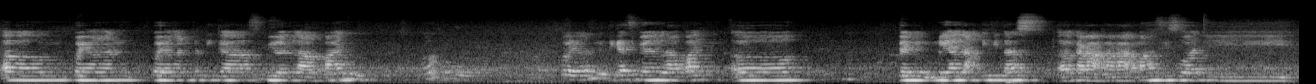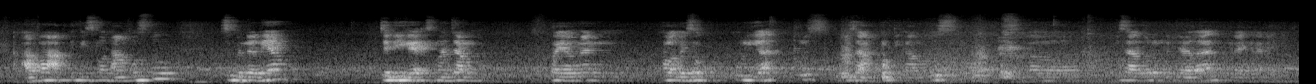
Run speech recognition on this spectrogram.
um, bayangan bayangan ketika 98 bayangan ketika 98 uh, dan melihat aktivitas kakak-kakak uh, mahasiswa di apa aktivisme kampus tuh sebenarnya jadi kayak semacam bayangan kalau besok kuliah terus bisa aktif di kampus uh, bisa turun ke jalan kira-kira kayak gitu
